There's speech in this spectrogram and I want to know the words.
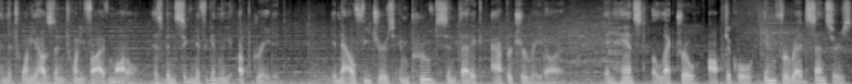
in the 2025 model has been significantly upgraded. It now features improved synthetic aperture radar, enhanced electro-optical infrared sensors,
